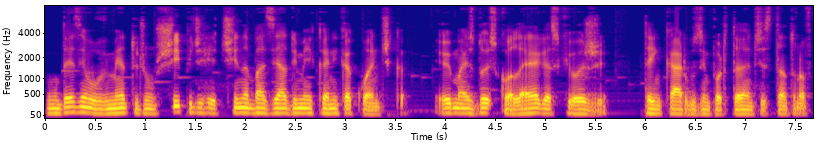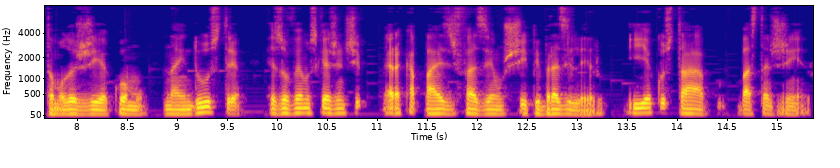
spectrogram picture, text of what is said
um desenvolvimento de um chip de retina baseado em mecânica quântica. Eu e mais dois colegas que hoje têm cargos importantes tanto na oftalmologia como na indústria, resolvemos que a gente era capaz de fazer um chip brasileiro. E ia custar bastante dinheiro.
